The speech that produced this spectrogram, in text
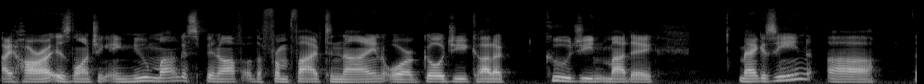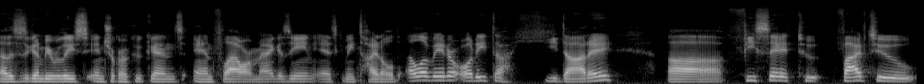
Aihara is launching a new manga spin off of the From 5 to 9 or Goji Karakuji Made magazine. Uh, now, this is going to be released in Shogakukan's and Flower magazine, and it's going to be titled Elevator Orita Hidare uh, Fise to 5 to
